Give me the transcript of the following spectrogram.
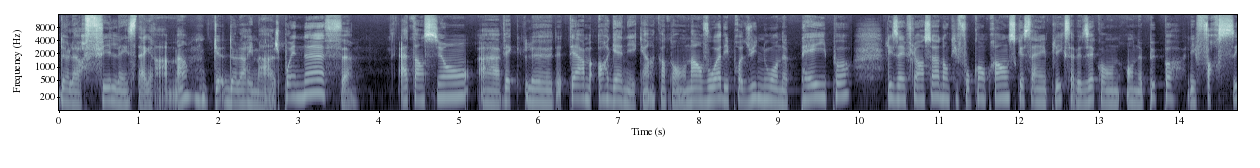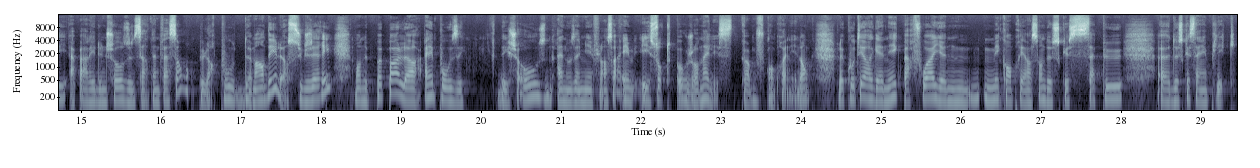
de leur fil Instagram, hein, de leur image. Point 9 attention avec le, terme organique. Hein. Quand on envoie des produits, nous, on ne paye pas les influenceurs, donc il faut comprendre ce que ça implique. Ça veut dire qu'on ne peut pas les forcer à parler d'une chose d'une certaine façon. On peut leur demander, leur suggérer, mais on ne peut pas leur imposer des choses à nos amis influenceurs et, surtout pas aux journalistes, comme vous comprenez. Donc, le côté organique, parfois, il y a une mécompréhension de ce que ça peut, euh, de ce que ça implique.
